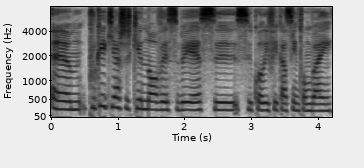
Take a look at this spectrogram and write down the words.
um, porquê é que achas que a nova SBS se, se qualifica assim tão bem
